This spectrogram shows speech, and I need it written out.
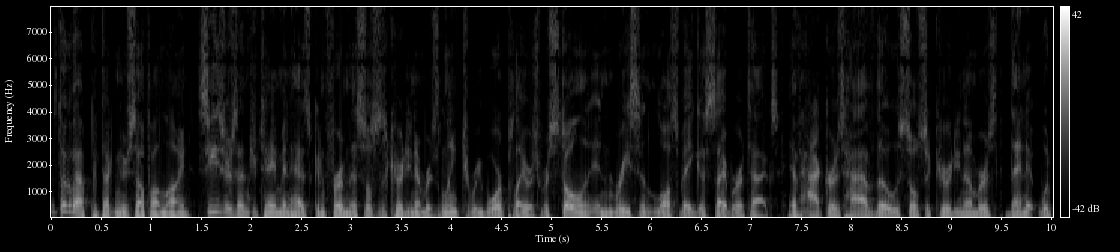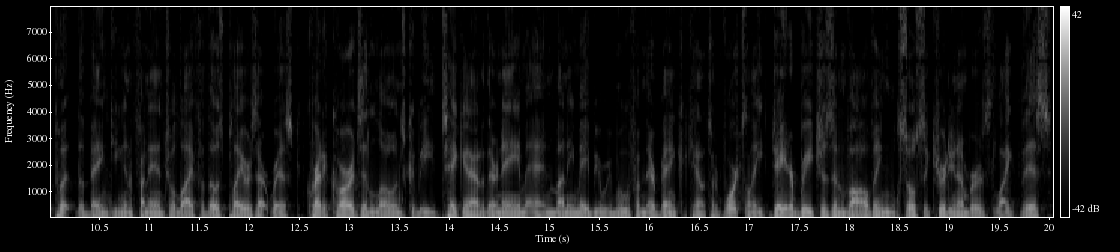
Let's talk about protecting yourself online. Caesars Entertainment has confirmed that social security numbers linked to reward players were stolen in recent Las Vegas cyber attacks. If hackers have those social security numbers, then it would put the banking and financial life of those players at risk. Credit cards and loans could be taken out of their name and money may be removed from their bank accounts. Unfortunately, data breaches involving social security numbers like this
